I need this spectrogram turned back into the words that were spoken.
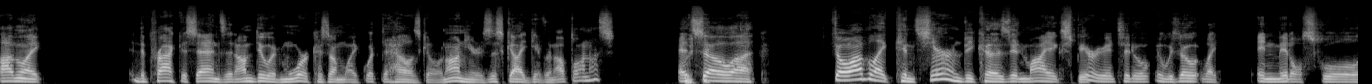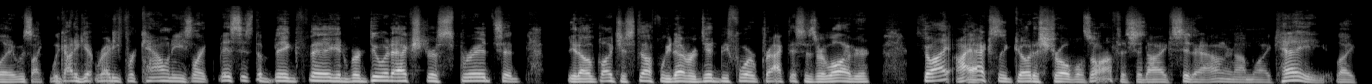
I'm like, the practice ends and I'm doing more because I'm like, what the hell is going on here? Is this guy giving up on us? And so, uh, so I'm like concerned because in my experience, it, it was like in middle school. It was like, we got to get ready for counties. Like, this is the big thing. And we're doing extra sprints and, you know, a bunch of stuff we never did before practices are longer. So I, I actually go to Strobel's office and I sit down and I'm like, hey, like,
